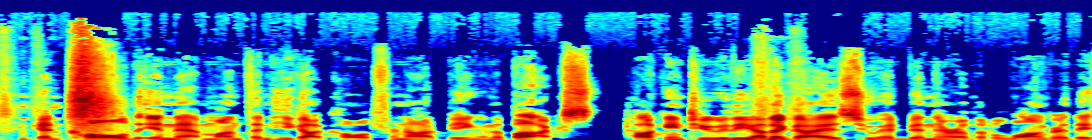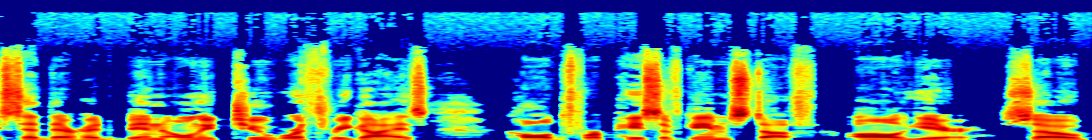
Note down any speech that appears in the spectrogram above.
get called in that month and he got called for not being in the box. Talking to the other guys who had been there a little longer, they said there had been only two or three guys called for pace of game stuff all year. So,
